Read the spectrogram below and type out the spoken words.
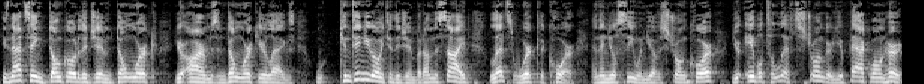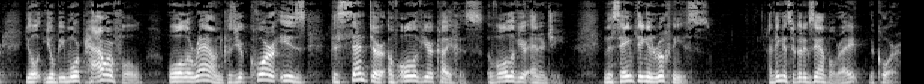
He's not saying don't go to the gym, don't work your arms and don't work your legs. Continue going to the gym, but on the side, let's work the core. And then you'll see when you have a strong core, you're able to lift stronger. Your back won't hurt. You'll, you'll be more powerful all around because your core is the center of all of your kaiches, of all of your energy. And the same thing in Ruchnius. I think it's a good example, right? The core.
